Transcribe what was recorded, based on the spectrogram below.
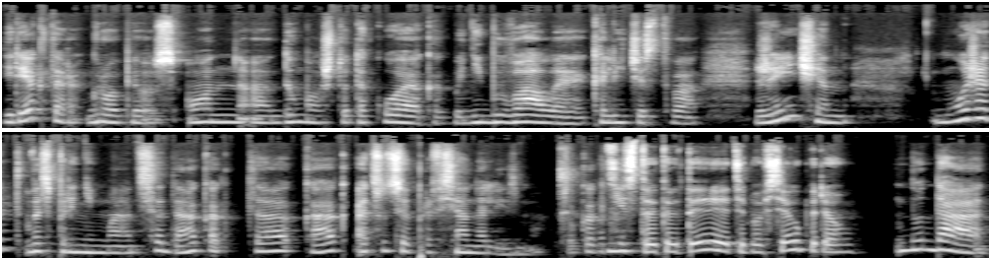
Директор Гропиус, он э, думал, что такое как бы небывалое количество женщин может восприниматься да, как-то как отсутствие профессионализма. То, как отсутствие не... критерия, типа всех берем. Ну да.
